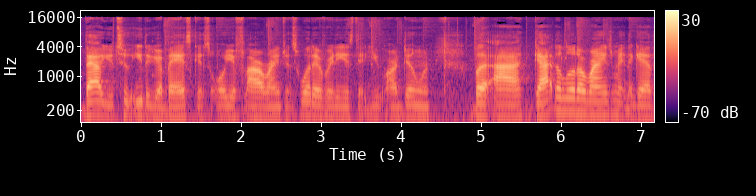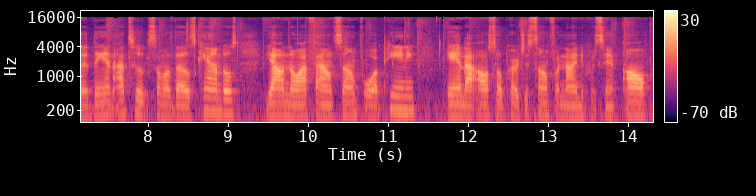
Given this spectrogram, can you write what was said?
value to either your baskets or your flower arrangements, whatever it is that you are doing. But I got the little arrangement together. Then I took some of those candles. Y'all know I found some for a penny. And I also purchased some for 90% off.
